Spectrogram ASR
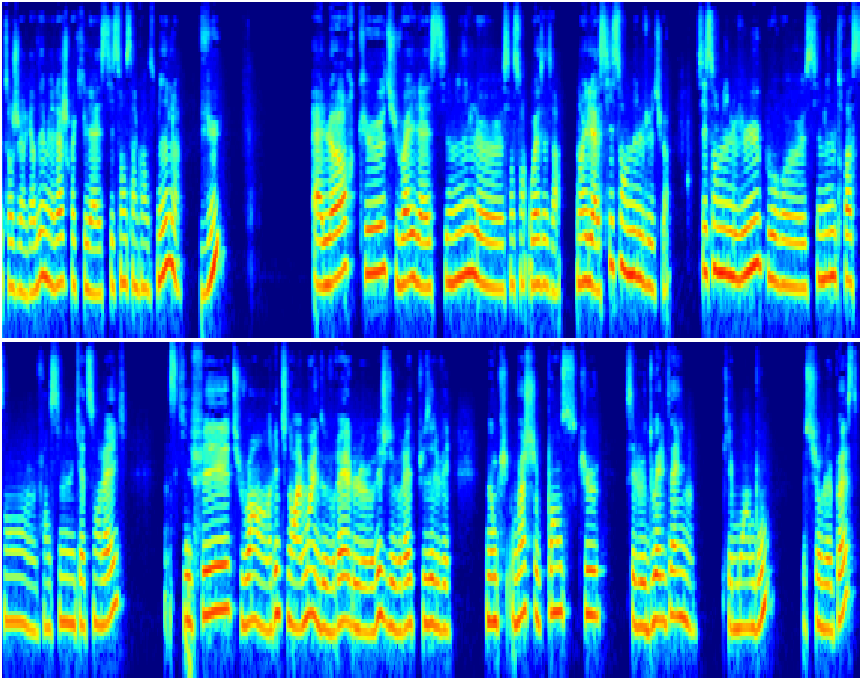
attends, je vais regarder, mais là, je crois qu'il est à 650 000 vues. Alors que, tu vois, il est à 6500. Ouais, c'est ça. Non, il est à 600 000 vues, tu vois. 600 000 vues pour 6300, euh, enfin 6400 likes. Ce qui fait, tu vois, un reach, normalement, il devrait, le reach devrait être plus élevé. Donc, moi, je pense que c'est le dwell time qui est moins bon sur le post.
